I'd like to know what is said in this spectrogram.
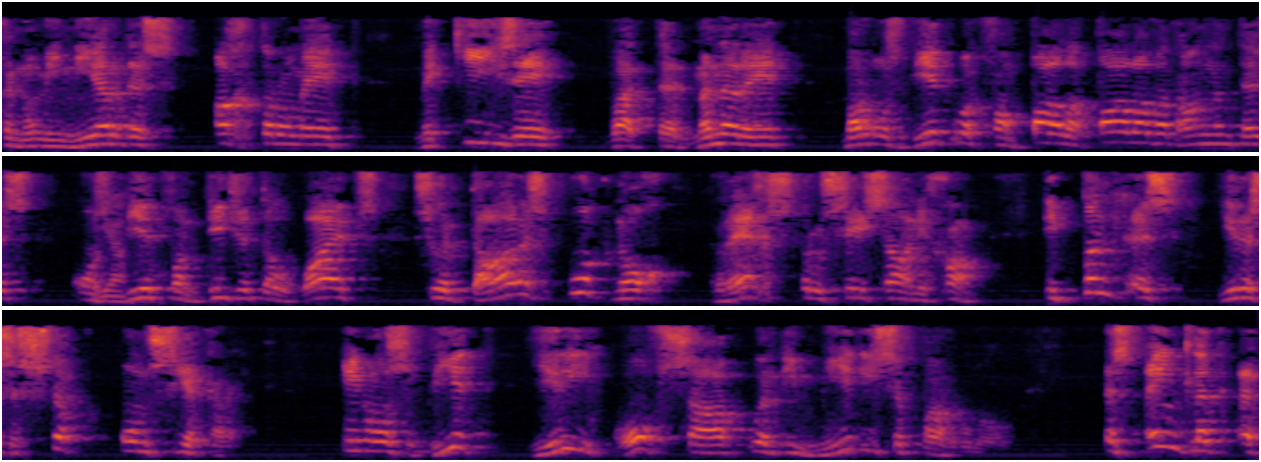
genomineerdes agter hom het, Mkhize wat minder het, maar ons weet ook van Pala Pala wat hangend is. Ons ja. weet van digital wipes. So daar is ook nog regsprosesse aan die gang. Die punt is hier is 'n stuk onsekerheid. En ons weet hierdie hofsaak oor die mediese parol is eintlik 'n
